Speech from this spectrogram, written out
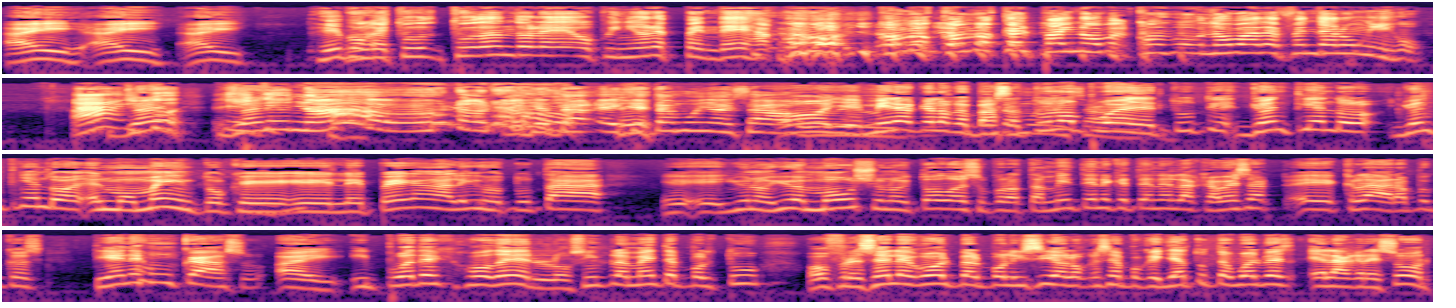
ahí, ahí, ahí. Sí, porque tú, tú dándole opiniones pendejas. ¿Cómo, cómo, cómo es que el país no va, cómo no va a defender a un hijo? ¿Ah? Y Yo- no, no, no. Es que está, es que está muy alzado. Oye, mira qué es lo que pasa. Tú no alzado. puedes. Tú ti- yo entiendo, yo entiendo el momento que eh, le pegan al hijo. Tú estás, eh, eh, you know, you emotional y todo eso, pero también tienes que tener la cabeza eh, clara porque tienes un caso ahí y puedes joderlo simplemente por tú ofrecerle golpe al policía o lo que sea, porque ya tú te vuelves el agresor.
